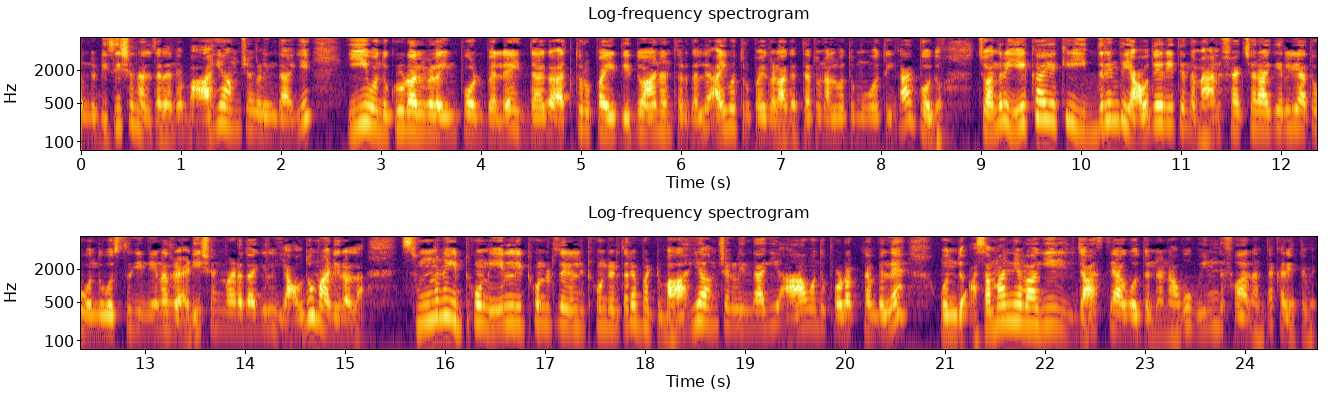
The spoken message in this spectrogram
ಒಂದು ಡಿಸಿಷನ್ ಅಲ್ದಲೇ ಬಾಹ್ಯ ಅಂಶಗಳಿಂದಾಗಿ ಈ ಒಂದು ಕ್ರೂಡ್ ಆಯಿಲ್ಗಳ ಇಂಪೋರ್ಟ್ ಬೆಲೆ ಇದ್ದಾಗ ಹತ್ತು ರೂಪಾಯಿ ಇದ್ದಿದ್ದು ಆ ನಂತರದಲ್ಲಿ ಐವತ್ತು ರೂಪಾಯಿಗಳಾಗುತ್ತೆ ಅಥವಾ ನಲ್ವತ್ತು, ಮೂವತ್ತು ಹಿಂಗೆ ಆಗ್ಬೋದು. ಸೊ ಅಂದ್ರೆ ಏಕಾಏಕಿ ಇದರಿಂದ ಯಾವುದೇ ರೀತಿಯಿಂದ ಮ್ಯಾನುಫ್ಯಾಕ್ಚರ್ ಆಗಿರಲಿ ಅಥವಾ ಒಂದು ವಸ್ತುಗೆ ಇನ್ನೇನಾದರೂ ಅಡಿಷನ್ ಮಾಡೋದಾಗಿರಲಿ ಯಾವುದೂ ಮಾಡಿರಲ್ಲ. ಸುಮ್ಮನೆ ಇಟ್ಕೊಂಡು, ಎಲ್ಲಿ ಇಟ್ಕೊಂಡಿರ್ತಾರೆ ಎಲ್ಲಿ ಇಟ್ಕೊಂಡಿರ್ತಾರೆ ಬಟ್ ಬಾಹ್ಯ ಅಂಶಗಳಿಂದಾಗಿ ಆ ಒಂದು ಪ್ರಾಡಕ್ಟ್ನ ಬೆಲೆ ಒಂದು ಅಸಾಮಾನ್ಯವಾಗಿ ಜಾಸ್ತಿ ಆಗೋದನ್ನ ನಾವು ವಿಂಡ್ ಫಾಲ್ ಅಂತ ಕರೀತೇವೆ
